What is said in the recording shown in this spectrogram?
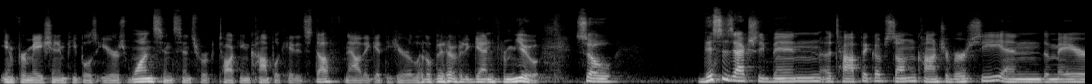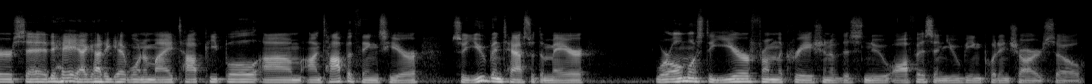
information in people's ears once. And since we're talking complicated stuff, now they get to hear a little bit of it again from you. So this has actually been a topic of some controversy, and the mayor said, "Hey, I got to get one of my top people um, on top of things here." So you've been tasked with the mayor. We're almost a year from the creation of this new office and you being put in charge. So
